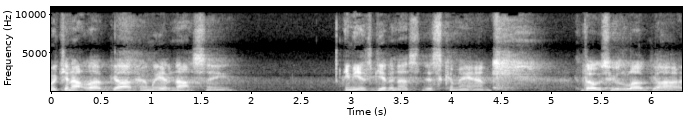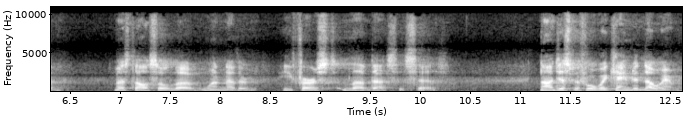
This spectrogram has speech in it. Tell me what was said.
we cannot love God whom we have not seen. And he has given us this command. Those who love God must also love one another. He first loved us, it says. not just before we came to know him,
